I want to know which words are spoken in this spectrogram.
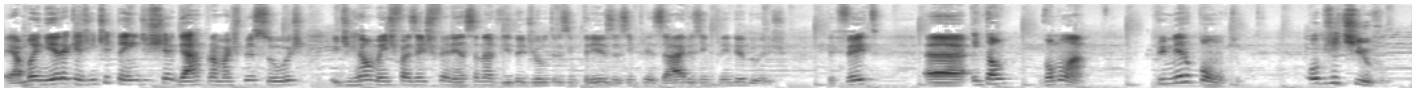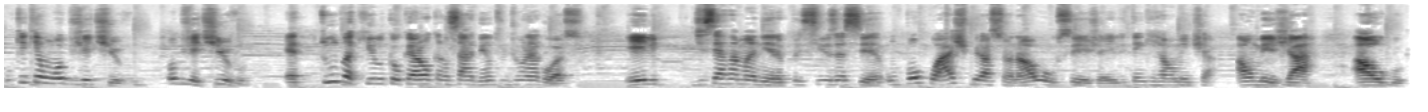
É a maneira que a gente tem de chegar para mais pessoas e de realmente fazer a diferença na vida de outras empresas, empresários e empreendedores. Perfeito? Uh, então, vamos lá. Primeiro ponto: objetivo. O que é um objetivo? Objetivo é tudo aquilo que eu quero alcançar dentro de um negócio. Ele, de certa maneira, precisa ser um pouco aspiracional, ou seja, ele tem que realmente almejar algo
